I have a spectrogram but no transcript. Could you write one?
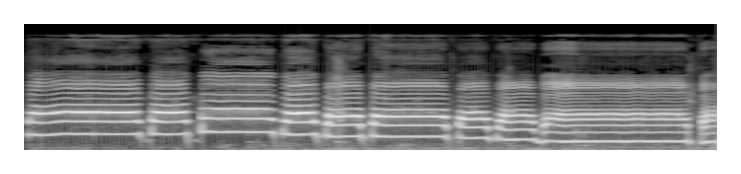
叭叭叭叭叭叭叭叭叭。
